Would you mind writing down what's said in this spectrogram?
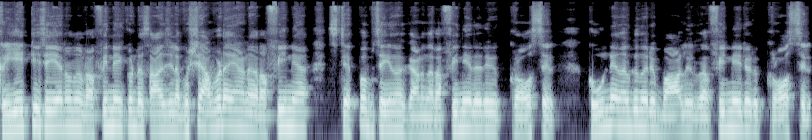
ക്രിയേറ്റ് ചെയ്യാനൊന്നും റഫീനെ കൊണ്ട് സാധിച്ചില്ല. പക്ഷെ അവിടെയാണ് റഫീന സ്റ്റെപ്പ് അപ്പ് ചെയ്യുന്നത് കാണുന്നത്. റഫീനയുടെ ഒരു ക്രോസിൽ കൂണ്ടെ നൽകുന്ന ഒരു ബാളിൽ റഫീനയുടെ ഒരു ക്രോസിൽ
